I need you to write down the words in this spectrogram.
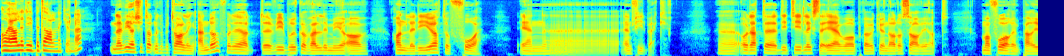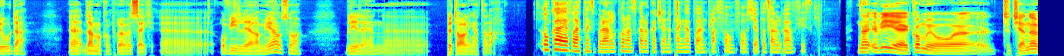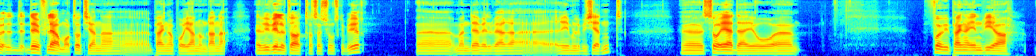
Og er alle de betalende kunder? Nei, vi har ikke tatt noe betaling ennå, for det at eh, vi bruker veldig mye av handelen de gjør, til å få en, en feedback. Og dette, de tidligste er våre prøvekunder. Da sa vi at man får en periode der man kan prøve seg. eh, og vi lærer mye, og så blir det en eh, betaling etter der. Og hva er forretningsmodellen? Hvordan skal dere tjene penger på en plattform for kjøp og salg av fisk? Nei, vi eh, kommer jo eh, til å tjene Det er jo flere måter å tjene eh, penger på gjennom denne. Eh, Vi vil jo ta et transaksjonsgebyr, eh, men det vil være eh, rimelig beskjedent. Eh, Så er det jo eh, Får vi penger inn via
